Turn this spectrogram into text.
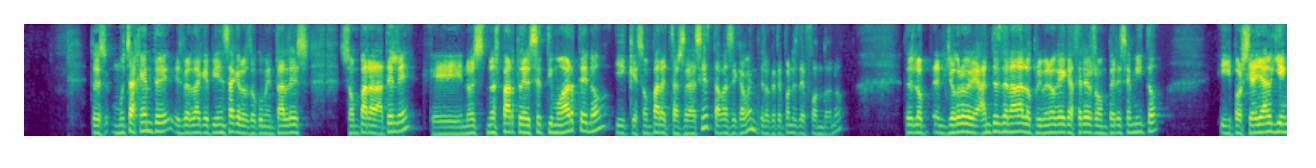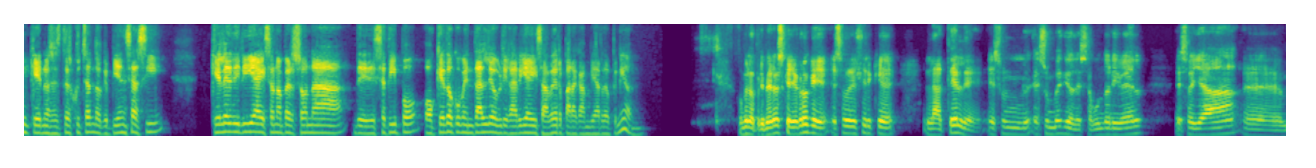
Entonces, mucha gente es verdad que piensa que los documentales son para la tele, que no es, parte del séptimo arte, ¿no? Y que son para echarse la siesta, básicamente, lo que te pones de fondo, ¿no? Entonces, yo creo que antes de nada lo primero que hay que hacer es romper ese mito y por si hay alguien que nos esté escuchando que piense así, ¿qué le diríais a una persona de ese tipo o qué documental le obligaríais a ver para cambiar de opinión? Hombre, lo primero es que yo creo que eso de decir que la tele es un, es un medio de segundo nivel eso ya eh,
